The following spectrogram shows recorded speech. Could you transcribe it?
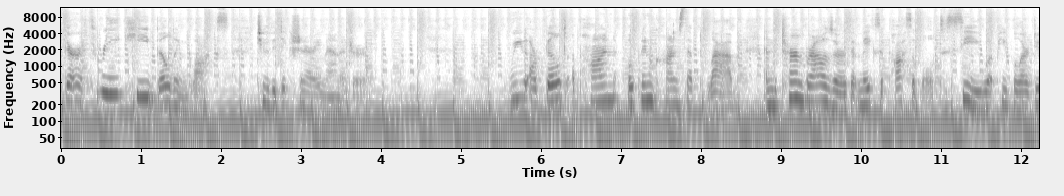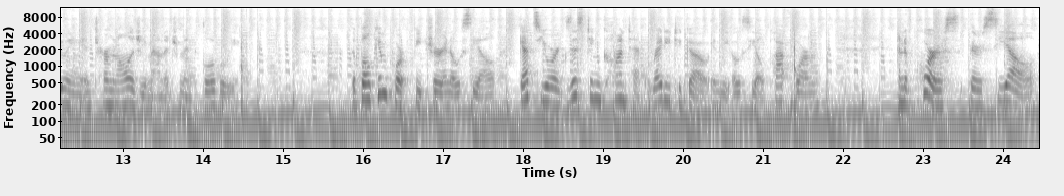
There are three key building blocks to the Dictionary Manager. We are built upon Open Concept Lab and the term browser that makes it possible to see what people are doing in terminology management globally. The bulk import feature in OCL gets your existing content ready to go in the OCL platform and of course, there's CIEL,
